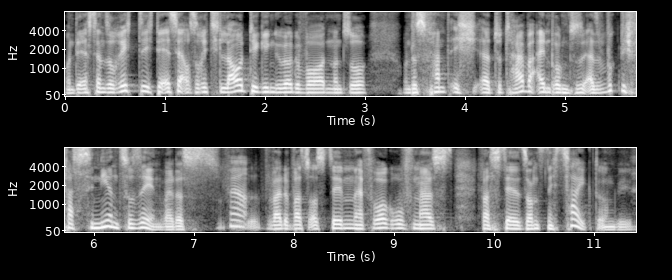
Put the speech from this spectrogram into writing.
Und der ist dann so richtig, der ist ja auch so richtig laut dir gegenüber geworden und so. Und das fand ich äh, total beeindruckend zu sehen, also wirklich faszinierend zu sehen, weil das, Ja. weil du was aus dem hervorgerufen hast, was der sonst nicht zeigt irgendwie.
